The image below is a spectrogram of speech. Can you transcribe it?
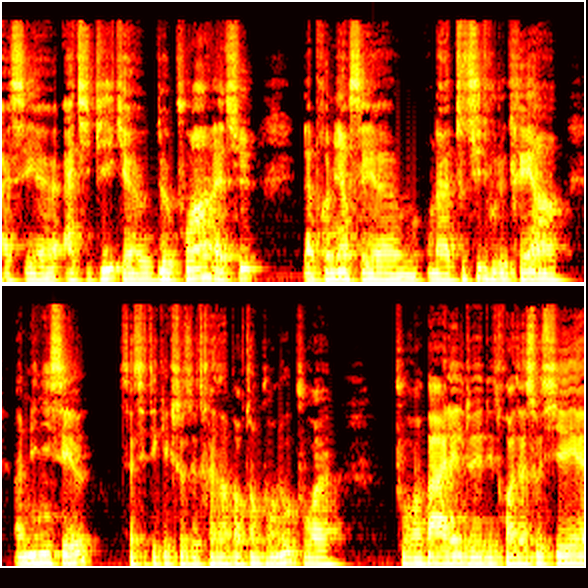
assez euh, atypique. Euh, deux points là-dessus. La première, c'est on a tout de suite voulu créer un, un mini CE. Ça c'était quelque chose de très important pour nous, pour pour en parallèle des trois associés,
